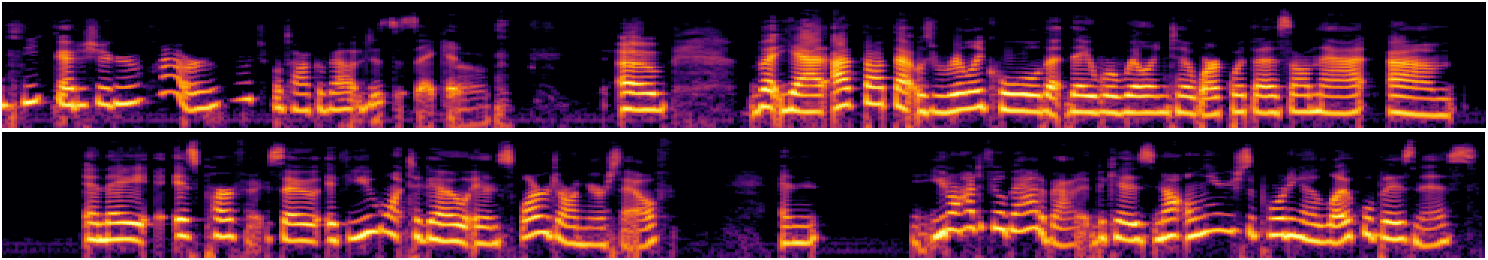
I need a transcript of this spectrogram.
You can go to Sugar and Flour, which we'll talk about in just a second. Oh. Um, but yeah, I thought that was really cool that they were willing to work with us on that. Um, and they, it's perfect. So if you want to go and splurge on yourself, and you don't have to feel bad about it because not only are you supporting a local business,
